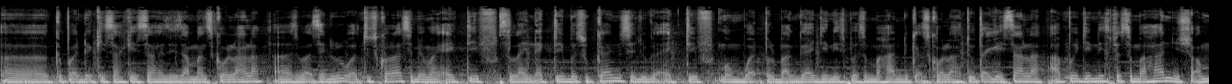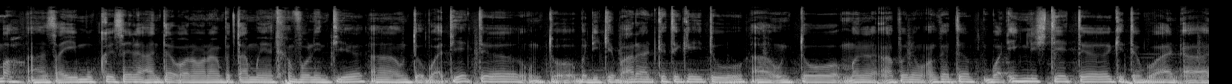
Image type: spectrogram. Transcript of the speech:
uh, kepada kisah-kisah di zaman sekolah lah. Uh, sebab saya dulu waktu sekolah saya memang aktif. Selain aktif bersukan, saya juga aktif membuat pelbagai jenis persembahan dekat sekolah. Tu tak kisahlah apa jenis persembahan, insyaAllah uh, saya muka saya lah antara orang-orang pertama yang akan volunteer uh, untuk buat teater, untuk berdikir barat ketika itu, uh, untuk apa nama kata buat English theatre kita buat uh,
